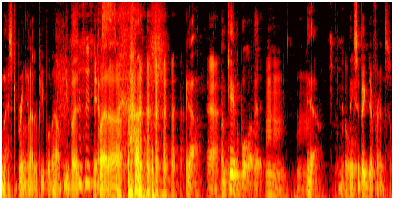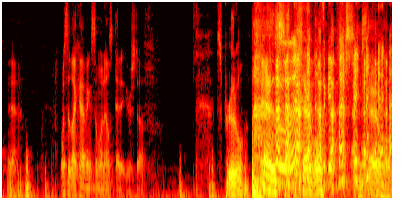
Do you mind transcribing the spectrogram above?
nice to bring in other people to help you, but Yes. but uh, yeah, Yeah. I'm capable of it. Mm-hmm. Yeah, Cool. makes a big difference. Yeah. What's it like having someone else edit your stuff? It's brutal. it's terrible. That's a good question. terrible.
